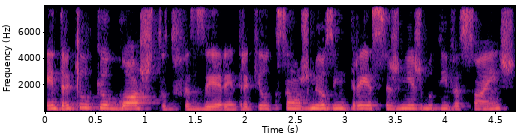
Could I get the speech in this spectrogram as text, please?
entre aquilo que eu gosto de fazer, entre aquilo que são os meus interesses, as minhas motivações,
